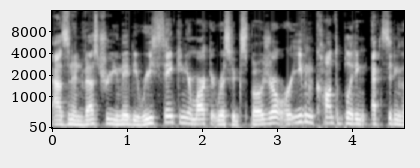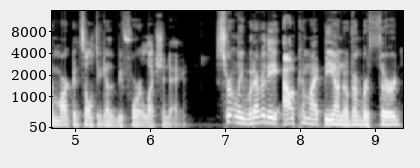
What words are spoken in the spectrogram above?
As an investor, you may be rethinking your market risk exposure or even contemplating exiting the markets altogether before election day. Certainly, whatever the outcome might be on November 3rd,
